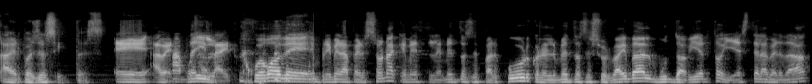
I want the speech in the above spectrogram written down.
a ver, pues yo sí. Entonces, eh, a ver, ah, pues Daylight, juego de en primera persona que mezcla elementos de parkour con elementos de survival, mundo abierto, y este, la verdad,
